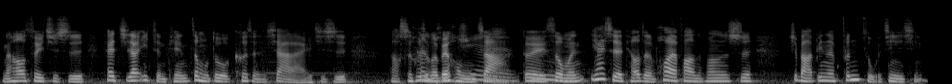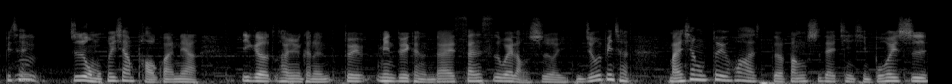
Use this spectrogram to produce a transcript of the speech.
然后所以其实在这样一整天这么多的课程下来，其实老师会怎么被轰炸？对，所以我们一开始的调整，后来发展的方式是就把它变成分组进行，变成。就是我们会像跑官那样，一个团员可能对面对可能大概三四位老师而已，你就会变成蛮像对话的方式在进行，不会是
